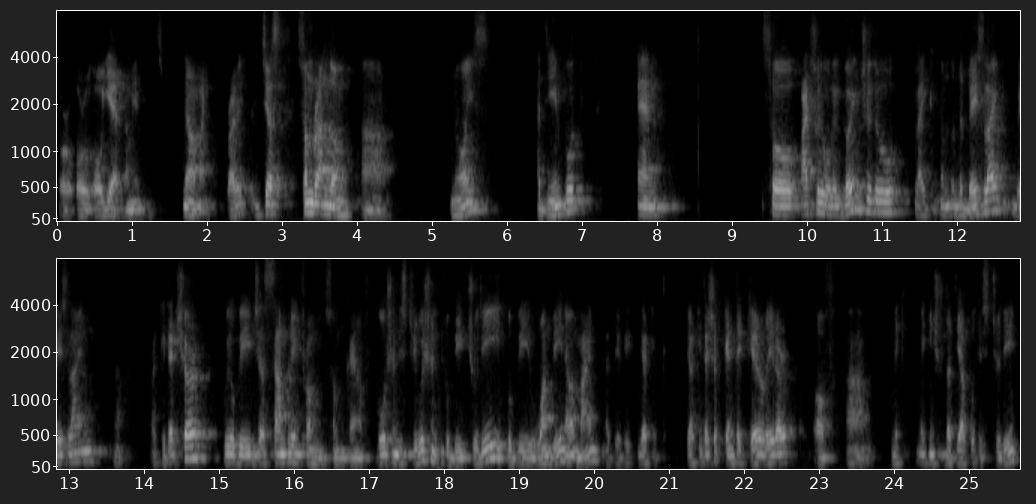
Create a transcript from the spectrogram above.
or or, or yet. I mean, never mind, right? Just some random uh, noise at the input, and so actually, what we're going to do, like on the baseline baseline architecture will be just sampling from some kind of Gaussian distribution. It could be 2D, it could be 1D, never mind. The, the architecture can take care later of um, make, making sure that the output is 2D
